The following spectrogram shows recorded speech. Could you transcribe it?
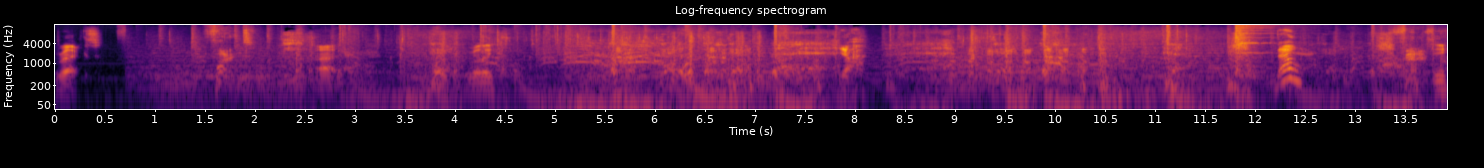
Wrecked. Alright. Really? Yeah. No! Eh.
